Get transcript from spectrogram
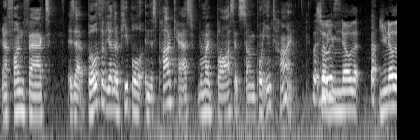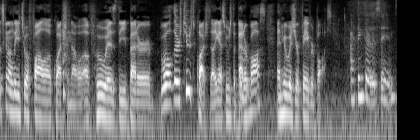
And a fun fact is that both of the other people in this podcast were my boss at some point in time. But So who you know that uh, you know that's going to lead to a follow up question though of who is the better. Well, there's two questions, I guess. Who's the better boss and who was your favorite boss? I think they're the same.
